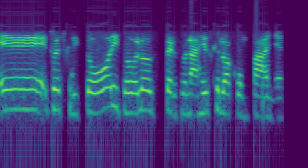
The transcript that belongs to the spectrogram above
eh, su escritor y todos los personajes que lo acompañan.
